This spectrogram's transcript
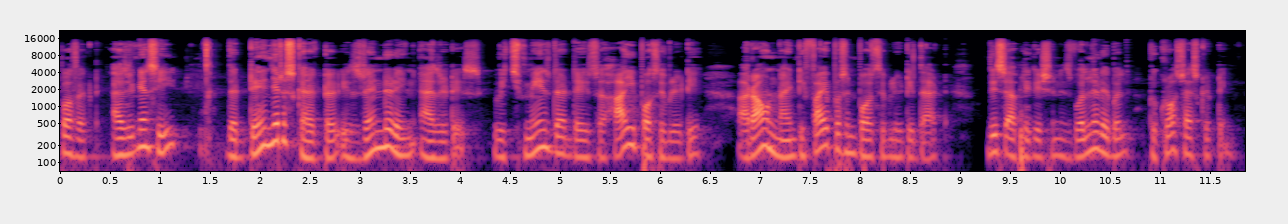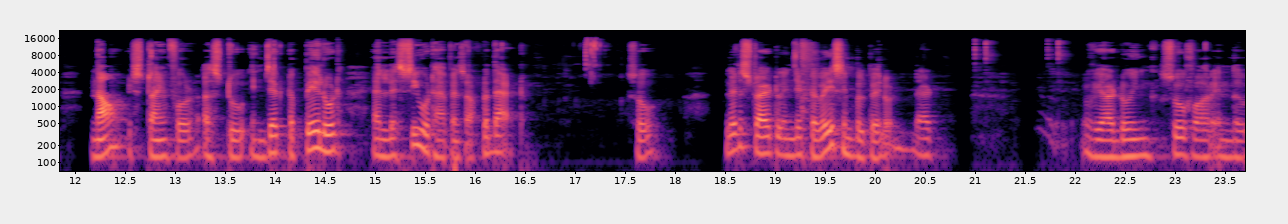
Perfect. As you can see the dangerous character is rendering as it is which means that there is a high possibility around 95% possibility that this application is vulnerable to cross-site scripting. Now it's time for us to inject a payload and let's see what happens after that. So let us try to inject a very simple payload that we are doing so far in the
